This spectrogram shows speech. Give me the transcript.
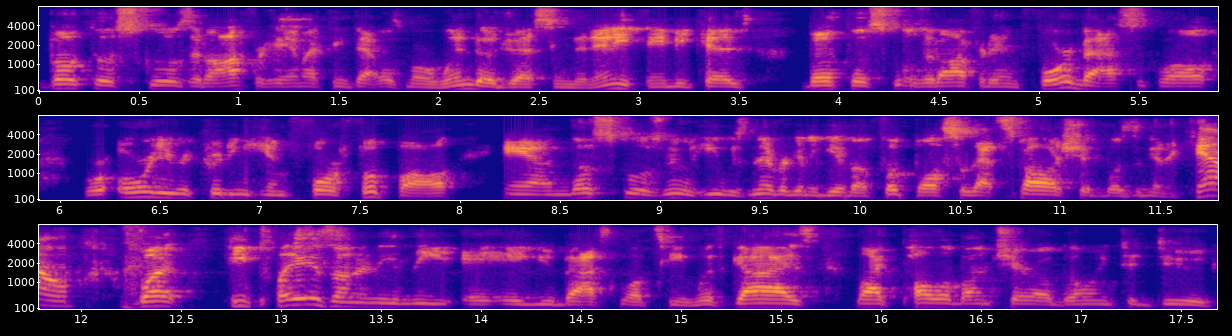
both those schools that offered him, I think that was more window dressing than anything because both those schools that offered him for basketball were already recruiting him for football. And those schools knew he was never going to give up football, so that scholarship wasn't going to count. But he plays on an elite AAU basketball team with guys like Paolo Banchero going to Duke.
